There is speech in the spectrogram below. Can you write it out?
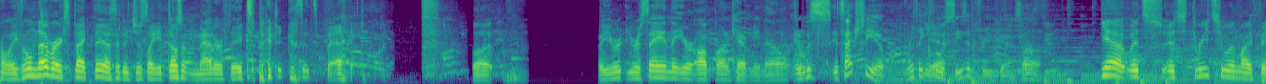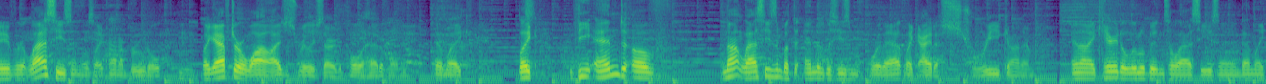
I'm like they'll never expect this, and it's just like it doesn't matter if they expect it because it's bad. But But you were, you were saying that you're up on Kevney now. It was it's actually a really Yeah. close season for you guys, huh? Yeah, it's it's three two in my favor. Last season was like kind of brutal. Mhm. Like after a while, I just really started to pull ahead of them, and like like the end of not last season, but the end of the season before that, like I had a streak on him, and then I carried a little bit into last season, and then like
